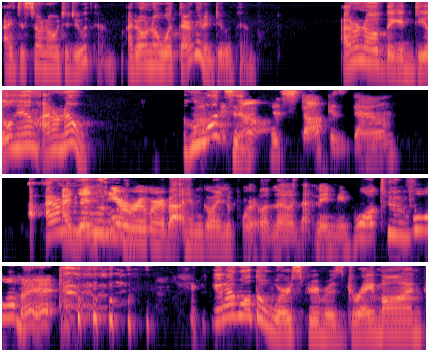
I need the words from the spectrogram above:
I just don't know what to do with him. I don't know what they're going to do with him. I don't know if they can deal him. I don't know. Who wants him? His stock is down. I, I don't I even know did who would see a want him. rumor about him going to Portland though, and that made me want to vomit. You have all the worst rumors: Draymond,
